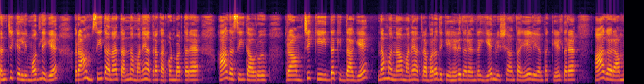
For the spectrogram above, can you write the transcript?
ಸಂಚಿಕೆಯಲ್ಲಿ ಮೊದಲಿಗೆ ರಾಮ್ ಸೀತಾನ ತನ್ನ ಮನೆ ಹತ್ರ ಕರ್ಕೊಂಡು ಬರ್ತಾರೆ. ಆಗ ಸೀತಾ ಅವರು ರಾಮ್ ಚಿಕ್ಕಿ ಇದ್ದಕ್ಕಿದ್ದಾಗೆ ನಮ್ಮನ್ನ ಮನೆ ಹತ್ರ ಬರೋದಕ್ಕೆ ಹೇಳಿದ್ದಾರೆ. ಅಂದರೆ ಏನು ವಿಷಯ ಅಂತ ಹೇಳಿ ಅಂತ ಕೇಳ್ತಾರೆ. ಆಗ ರಾಮ್,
